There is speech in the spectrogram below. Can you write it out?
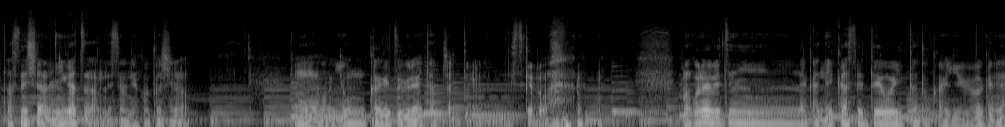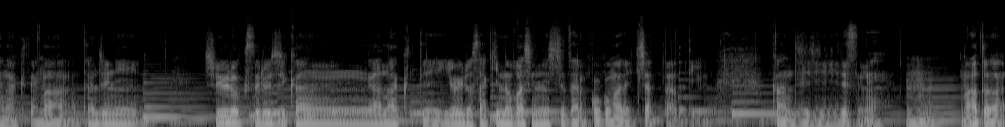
達成したの2月なんですよね今年の。もう4ヶ月ぐらい経っちゃってるんですけど。まあこれは別になんか寝かせておいたとかいうわけではなくてまあ単純に収録する時間がなくていろいろ先延ばしにしてたらここまで来ちゃったっていう感じですね。うん。まああとは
